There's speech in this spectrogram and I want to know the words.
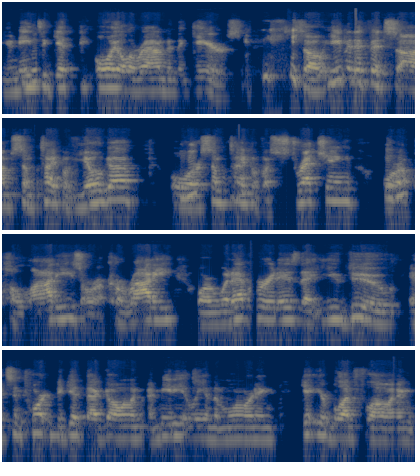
You need Mhm. to get the oil around in the gears. so even if it's um, some type of yoga or some type of a stretching or a Pilates or a karate or whatever it is that you do, it's important to get that going immediately in the morning. Get your blood flowing,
